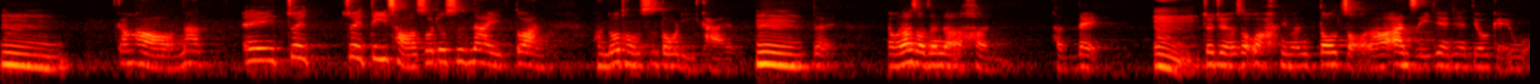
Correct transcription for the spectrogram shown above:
嗯刚好那哎最最低潮的时候就是那一段，很多同事都离开了。嗯对，我那时候真的很很累，嗯，就觉得说哇，你们都走，然后案子一件一件丢给我，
